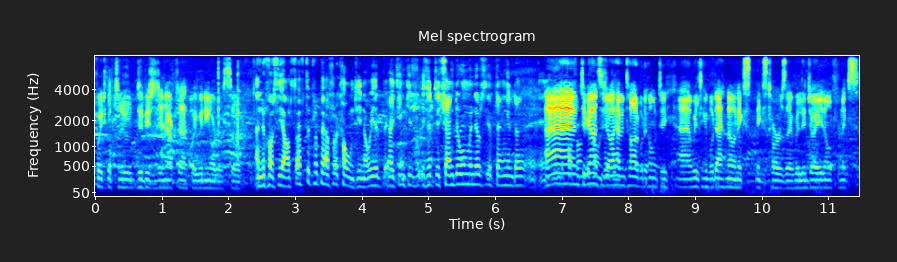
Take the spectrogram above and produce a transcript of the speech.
fight to go up to new divisions in after that by winning orders. So and of course you also have to prepare for a county. You know, I think is, is it the Seandún winners you're playing in the? In um, the to be honest with you, I haven't thought about the county. Uh, we'll think about that now next next Thursday. We'll enjoy it you know for next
